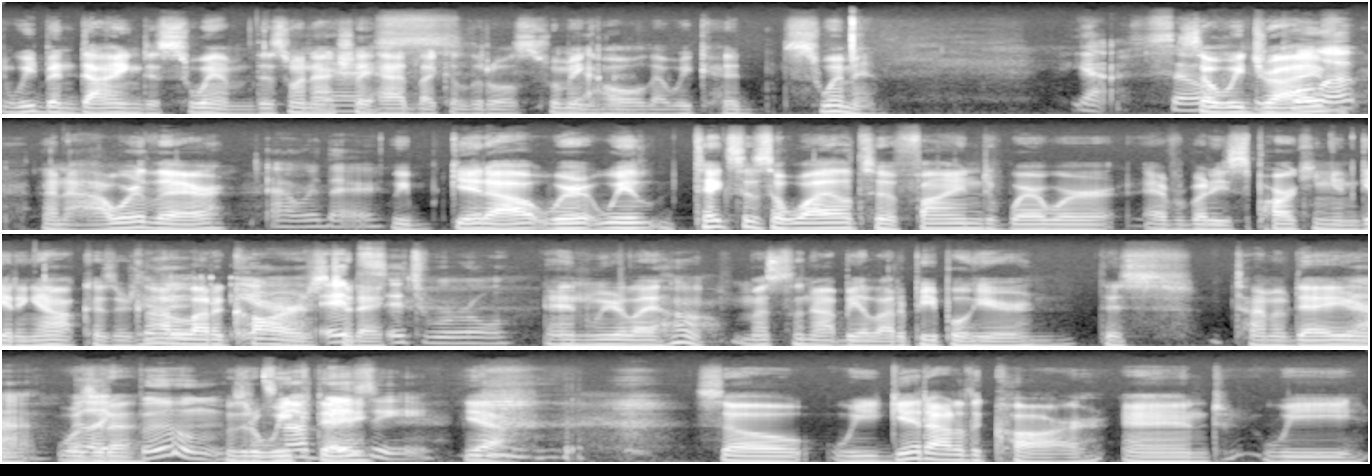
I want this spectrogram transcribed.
We'd been dying to swim. This one actually had like a little swimming Yeah. hole that we could swim in. Yeah. So So we pull drive an hour there. Hour there. We get out. We're, we it takes us a while to find where we're everybody's parking and getting out because there's not a lot of cars it's, today. It's rural. And we were like, huh, must not be a lot of people here this time of day, Yeah. or was it a boom? was it a it's weekday? yeah? so we get out of the car and we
